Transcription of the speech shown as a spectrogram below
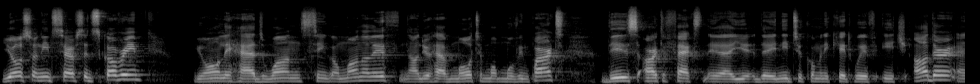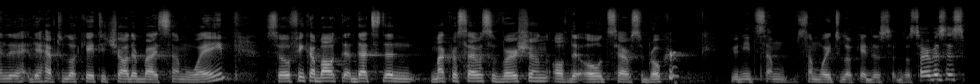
You also need service discovery. You only had one single monolith. Now you have multiple moving parts. These artifacts, uh, you, they need to communicate with each other and they have to locate each other by some way. So think about that. That's the microservice version of the old service broker. You need some, some way to locate those, those services.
